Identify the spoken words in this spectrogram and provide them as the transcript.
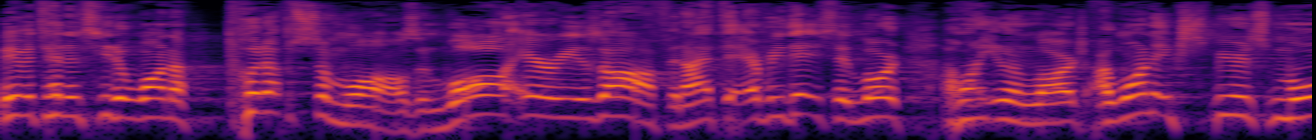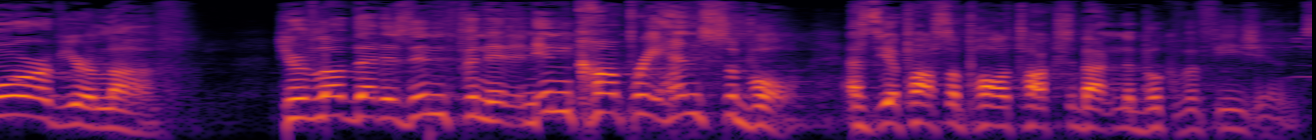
We have a tendency to want to put up some walls and wall areas off. And I have to every day say, Lord, I want you to enlarge. I want to experience more of your love. Your love that is infinite and incomprehensible, as the apostle Paul talks about in the book of Ephesians.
